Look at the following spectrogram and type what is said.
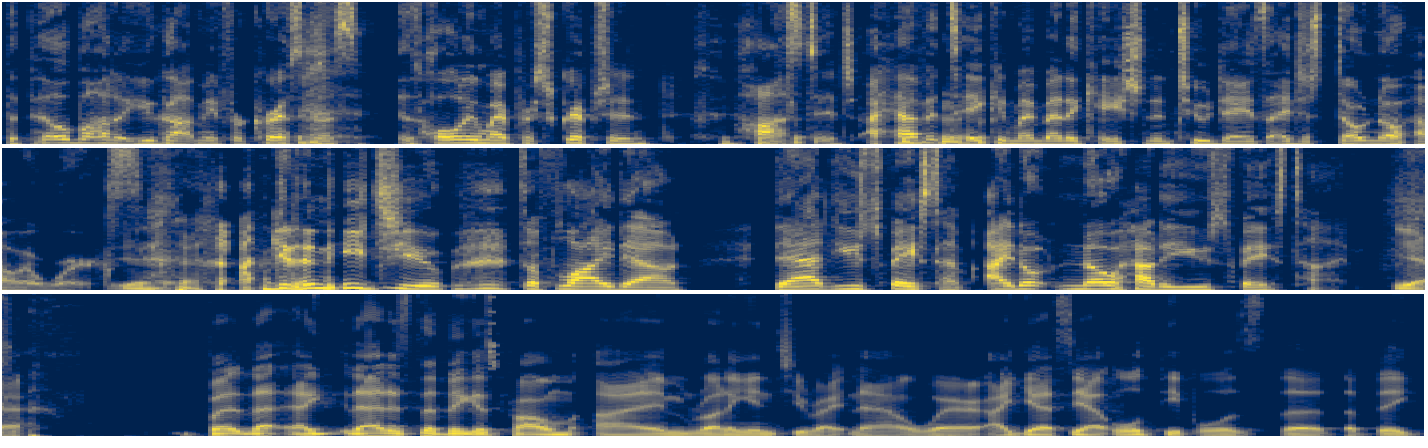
the pill bottle you got me for Christmas is holding my prescription hostage. I haven't taken my medication in two days. I just don't know how it works. Yeah. I'm gonna need you to fly down. Dad, use FaceTime. I don't know how to use FaceTime. Yeah. But that I, that is the biggest problem I'm running into right now. Where I guess yeah, old people is the the big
